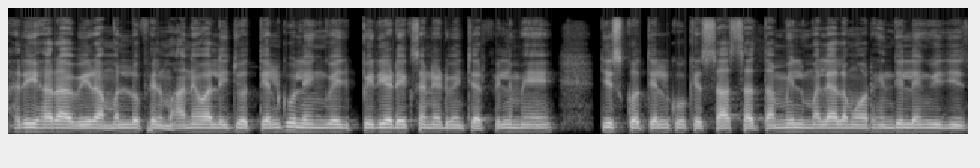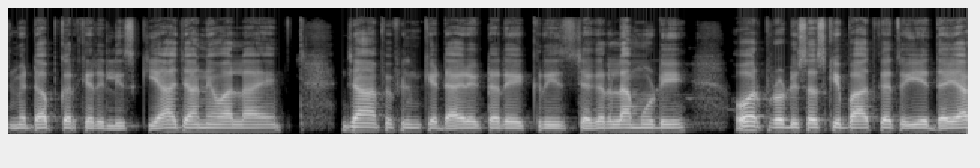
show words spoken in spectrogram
हरी हरा वीरा मल्लू फ़िल्म आने वाली जो Telugu language period action adventure film है, जिसको तेलुगु के साथ साथ तमिल, मलयालम और हिंदी लैंग्वेज में डब करके रिलीज़ किया जाने वाला है। जहाँ पे फ़िल्म के डायरेक्टर है क्रिस जगरला मूडी और प्रोड्यूसर्स की बात करें तो ये दया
